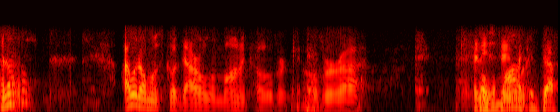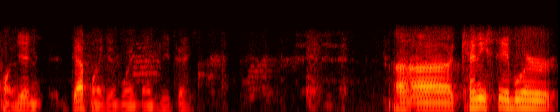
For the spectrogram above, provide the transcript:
I don't. I would almost go Daryle Lamonica over over uh, Kenny well, Stabler. Monica definitely didn't definitely didn't win MVP. Uh, Kenny Stabler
